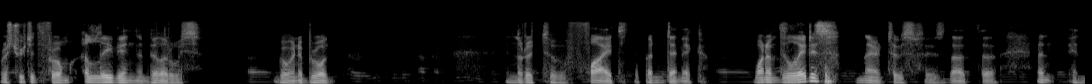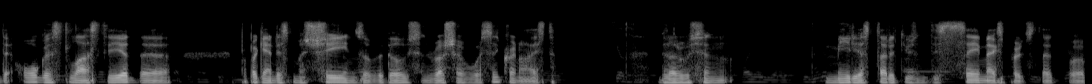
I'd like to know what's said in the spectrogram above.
restricted from leaving in Belarus, going abroad in order to fight the pandemic. One of the latest narratives is that uh, in, in the August last year, the propagandist machines of the Belarus and Russia were synchronized. Belarusian media started using the same experts that were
